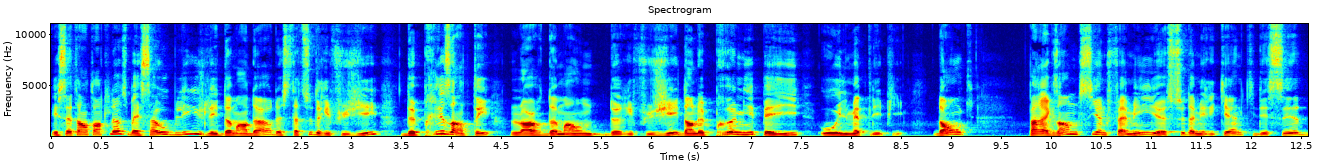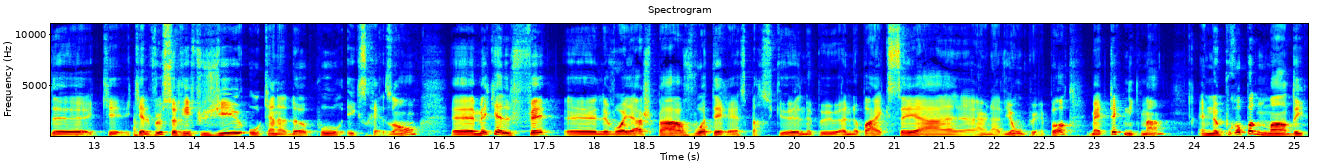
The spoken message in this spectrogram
Et cette entente-là, ben, ça oblige les demandeurs de statut de réfugiés de présenter leur demande de réfugié dans le premier pays où ils mettent les pieds. Donc, par exemple, s'il y a une famille euh, sud-américaine qui décide euh, qu'elle veut se réfugier au Canada pour X raisons, euh, mais qu'elle fait le voyage par voie terrestre parce qu'elle n'a pas accès à, un avion ou peu importe, mais techniquement, elle ne pourra pas demander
